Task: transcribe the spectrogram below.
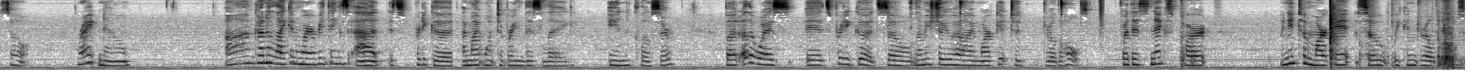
So right now, I'm kind of liking where everything's at. It's pretty good. I might want to bring this leg in closer, but otherwise it's pretty good. So let me show you how I mark it to drill the holes. For this next part, we need to mark it so we can drill the holes.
